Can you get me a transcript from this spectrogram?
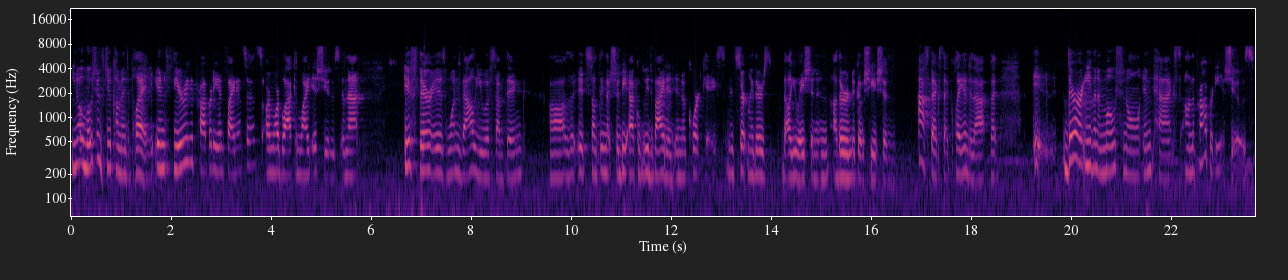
you know, emotions do come into play. In theory, property and finances are more black and white issues in that if there is one value of something, uh, it's something that should be equitably divided in a court case. I mean, certainly there's valuation and other negotiation aspects that play into that, but it, there are even emotional impacts on the property issues.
